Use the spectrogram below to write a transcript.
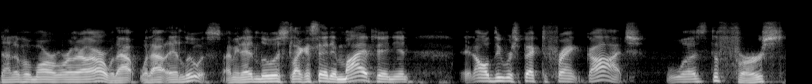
none of them are where they are without without Ed Lewis. I mean Ed Lewis, like I said, in my opinion, and all due respect to Frank Gotch, was the first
